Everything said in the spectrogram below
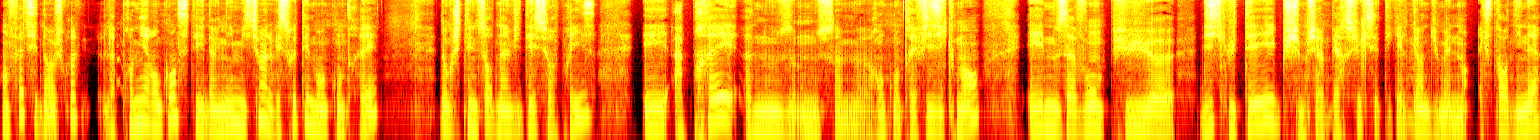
En fait, c'est dans, je crois que la première rencontre, c'était dans une émission, elle avait souhaité me rencontrer. Donc j'étais une sorte d'invité surprise. Et après, nous nous sommes rencontrés physiquement et nous avons pu euh, discuter. Et puis je me suis aperçu que c'était quelqu'un d'humainement extraordinaire,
